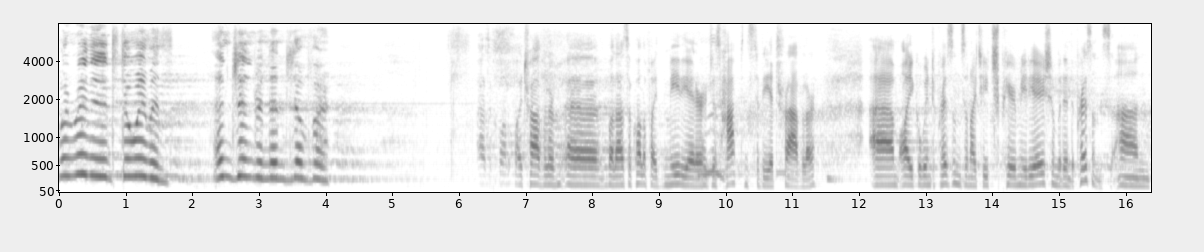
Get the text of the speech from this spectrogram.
But really, it's the women and children that suffer. As a qualified traveller, uh, well, as a qualified mediator who just happens to be a traveller, um, I go into prisons and I teach peer mediation within the prisons and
